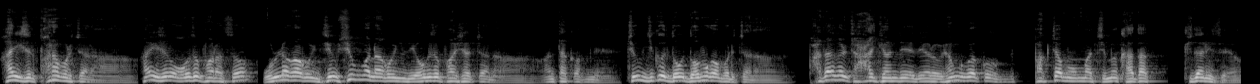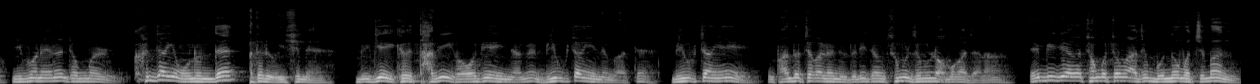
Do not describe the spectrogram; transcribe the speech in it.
하이닉스를 팔아버렸잖아. 하이닉스는 어디서 팔았어? 올라가고 있는, 지금 시구가 나고 있는데 여기서 파셨잖아. 안타깝네. 지금 이거 너, 넘어가 버렸잖아. 바닥을 잘 견뎌야 돼요. 여러분. 현금 갖고 박자 못 맞추면 가닥 기다리세요. 이번에는 정말 큰 장이 오는데 다들 의심해. 이게 그 답이 그 어디에 있냐면 미국장에 있는 것 같아. 미국장이 반도체 관련주들이 좀 스물스물 넘어가잖아. 엔비디아가 전고점은 아직 못 넘었지만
